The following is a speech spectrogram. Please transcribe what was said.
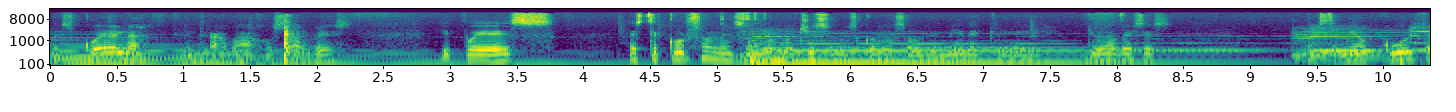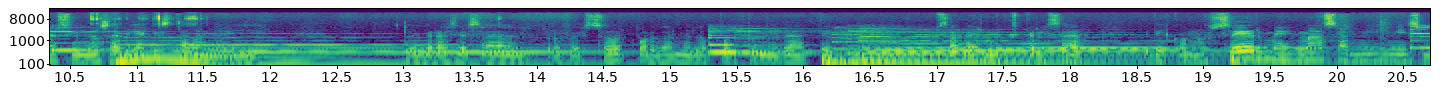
la escuela, en trabajos tal vez. Y pues este curso me enseñó muchísimas cosas sobre mí, de que yo a veces las tenía ocultas y no sabía que estaban ahí. Doy gracias al profesor por darme la oportunidad de saberme expresar y de conocerme más a mí mismo.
